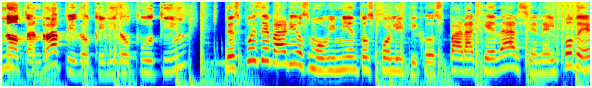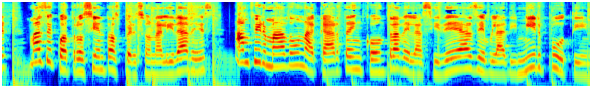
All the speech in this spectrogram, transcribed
No tan rápido, querido Putin. Después de varios movimientos políticos para quedarse en el poder, más de 400 personalidades han firmado una carta en contra de las ideas de Vladimir Putin.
